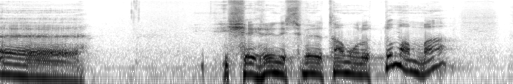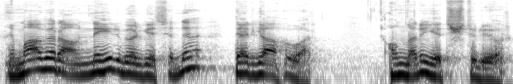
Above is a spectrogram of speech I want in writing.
eee, şehrin ismini tam unuttum ama Maveraun Nehir bölgesinde dergahı var. Onları yetiştiriyor.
